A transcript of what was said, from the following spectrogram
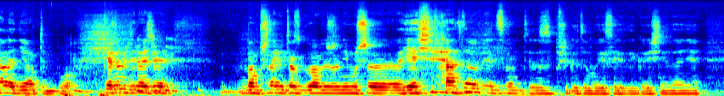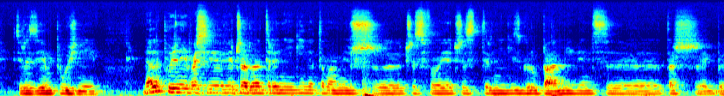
Ale nie o tym było. W każdym razie mam przynajmniej to z głowy, że nie muszę jeść rano, więc mam to, przygotowuję sobie tylko śniadanie, które zjem później. No ale później właśnie wieczorne treningi, no to mam już e, czy swoje, czy treningi z grupami, więc e, też jakby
